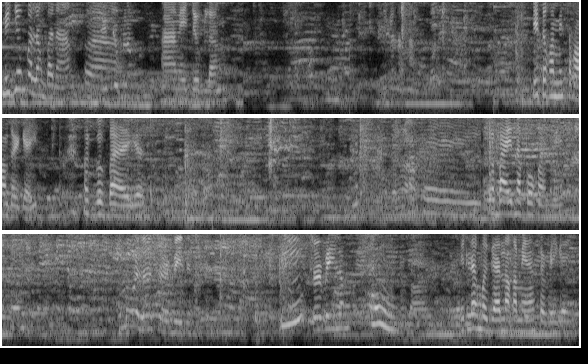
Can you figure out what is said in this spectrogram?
Medium pa lang ba na? medium lang. Ah, medium lang. Dito kami sa counter, guys. Magbabayad. Babayad na po kami. Kung wala, survey din. Hmm? Survey lang. Wait lang, mag-ano kami ng survey, guys.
